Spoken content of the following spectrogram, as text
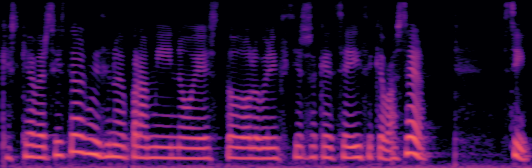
que es que a ver si este 2019 para mí no es todo lo beneficioso que se dice que va a ser. Sí,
